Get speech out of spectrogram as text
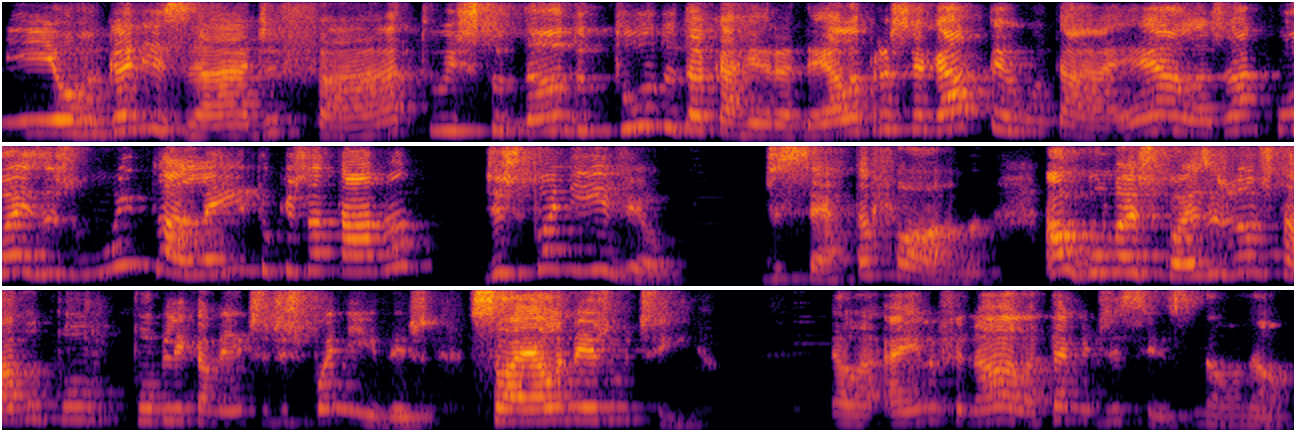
me organizar de fato, estudando tudo da carreira dela, para chegar a perguntar a ela já coisas muito além do que já estava disponível de certa forma. Algumas coisas não estavam publicamente disponíveis, só ela mesmo tinha. Ela, aí no final ela até me disse isso: não, não,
